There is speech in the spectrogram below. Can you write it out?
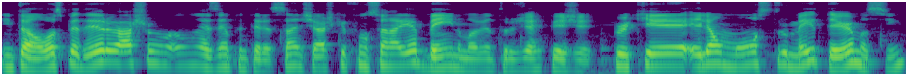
Então, o Hospedeiro eu acho um exemplo interessante. Eu acho que funcionaria bem numa aventura de RPG. Porque ele é um monstro meio termo, assim.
